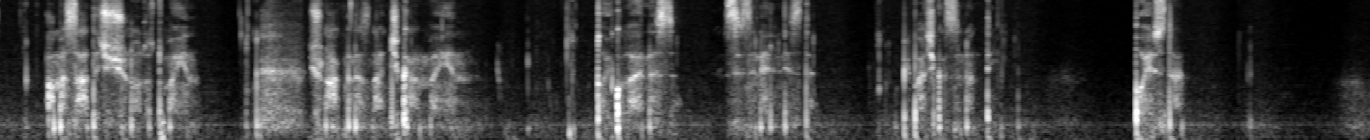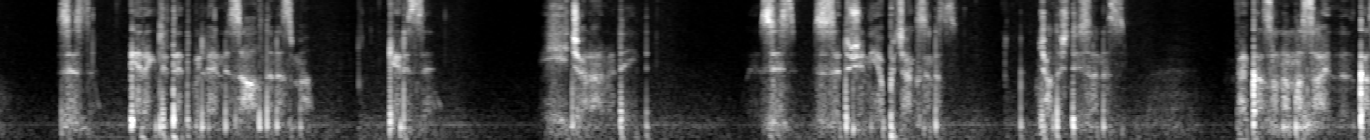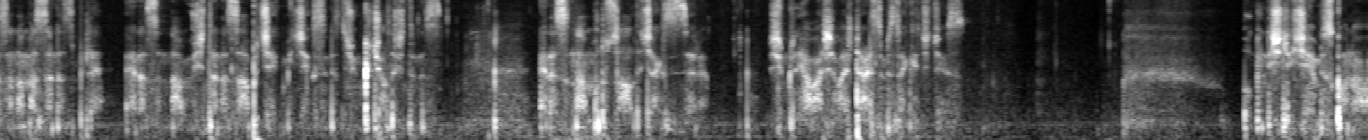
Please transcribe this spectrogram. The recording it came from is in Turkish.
Ama sadece şunu unutmayın. Şunu aklınızdan çıkarmayın. işleyeceğimiz konu.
